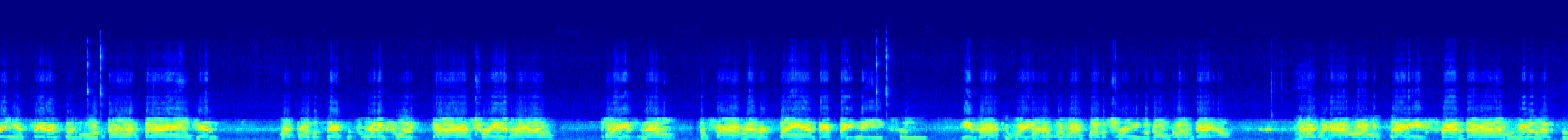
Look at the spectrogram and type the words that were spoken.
senior citizens little dorm thing, and my brother says a 20 foot pine tree in her place. Now the firemen are saying that they need to evacuate because the rest of the trees are going to come down. So we got mama safe, and um, needless to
